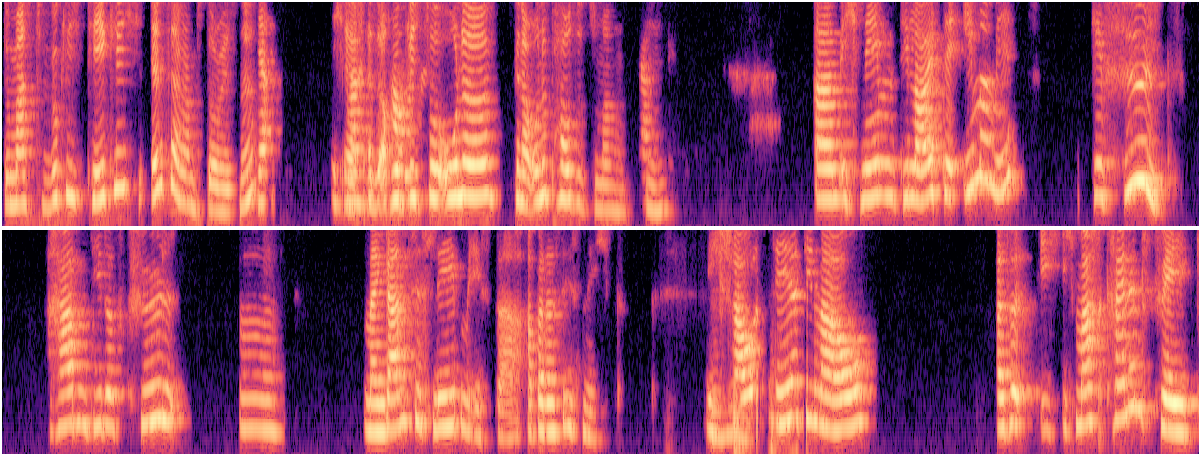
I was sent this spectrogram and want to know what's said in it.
du machst wirklich täglich Instagram Stories, ne? Ja. Ich ja, also auch Pause. wirklich so ohne, genau, ohne Pause zu machen. Ja. Mhm. Ähm, ich nehme die Leute immer mit. Gefühlt haben die das Gefühl, mh, hm, mein ganzes Leben ist da, aber das ist nicht. Ich mhm. schaue sehr genau, also ich, ich mache keinen Fake,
